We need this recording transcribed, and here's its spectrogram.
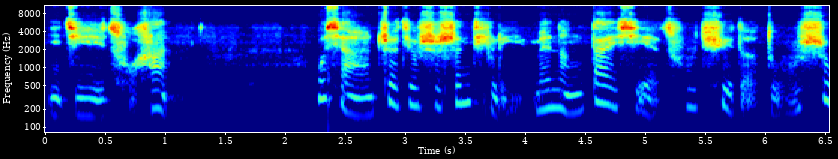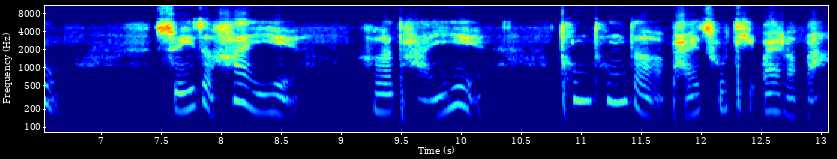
以及出汗。我想，这就是身体里没能代谢出去的毒素，随着汗液和痰液，通通的排出体外了吧。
